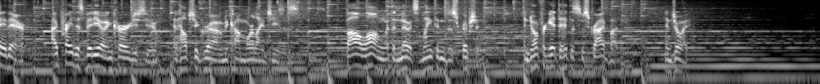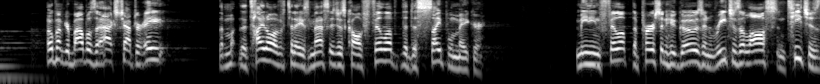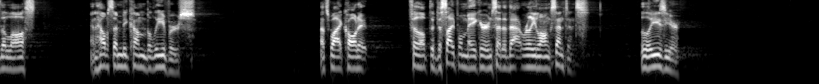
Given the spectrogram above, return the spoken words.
Hey there. I pray this video encourages you and helps you grow and become more like Jesus. Follow along with the notes linked in the description. And don't forget to hit the subscribe button. Enjoy. Open up your Bibles to Acts chapter 8. The, the title of today's message is called Philip the Disciple Maker, meaning Philip, the person who goes and reaches the lost and teaches the lost and helps them become believers. That's why I called it Philip the Disciple Maker instead of that really long sentence. A little easier.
